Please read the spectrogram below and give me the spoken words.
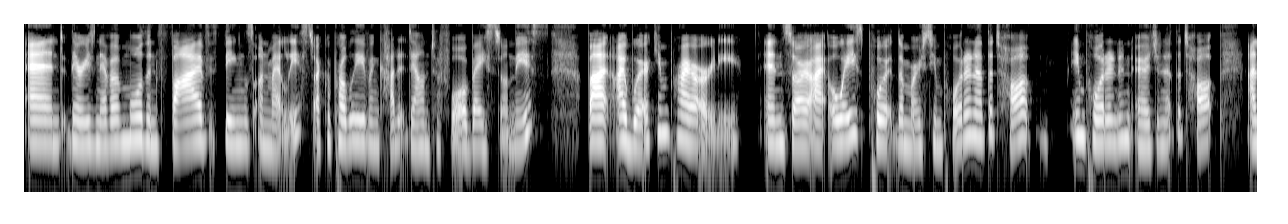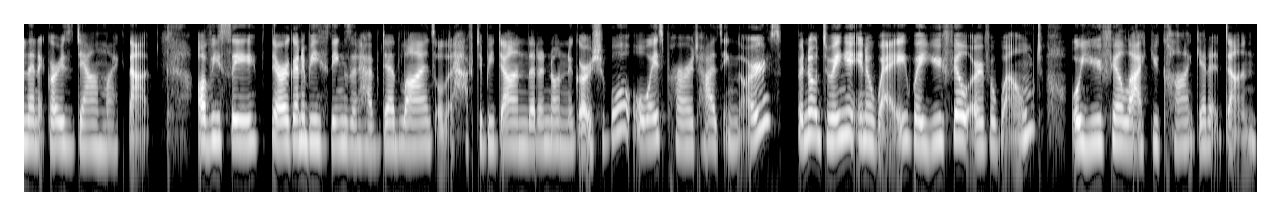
and there is never more than five things on my list. I could probably even cut it down to four based on this, but I work in priority. And so I always put the most important at the top, important and urgent at the top, and then it goes down like that. Obviously, there are going to be things that have deadlines or that have to be done that are non negotiable, always prioritizing those, but not doing it in a way where you feel overwhelmed or you feel like you can't get it done.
